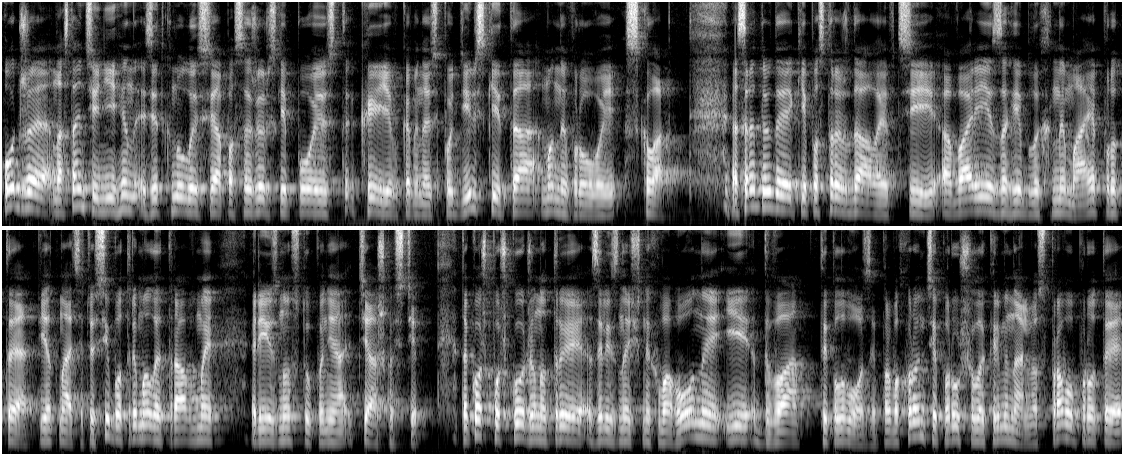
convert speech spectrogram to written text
Отже, на станції Нігін зіткнулися пасажирський поїзд Київ-Кам'янець-Подільський та маневровий склад. Серед людей, які постраждали в цій аварії, загиблих немає, проте 15 осіб отримали травми різного ступеня тяжкості. Також пошкоджено три залізничних вагони і два тепловози. Правоохоронці порушили кримінальну справу проти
